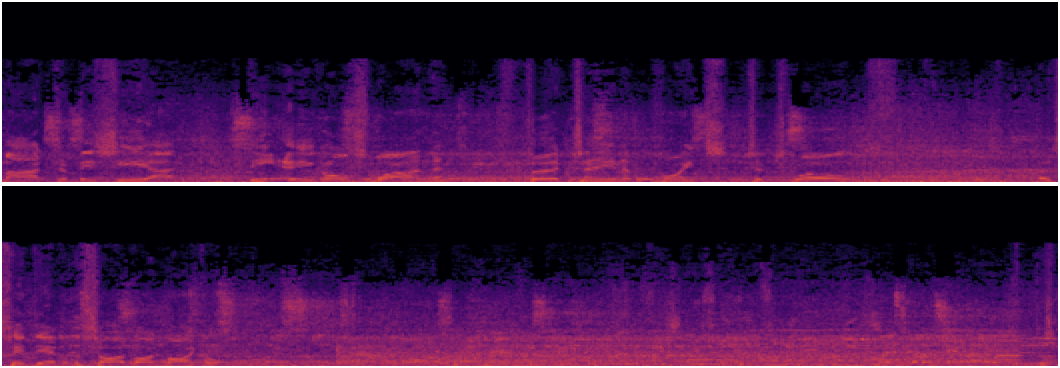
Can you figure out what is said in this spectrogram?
March of this year. The Eagles won 13 points to 12. Let's head down to the sideline, Michael. Just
